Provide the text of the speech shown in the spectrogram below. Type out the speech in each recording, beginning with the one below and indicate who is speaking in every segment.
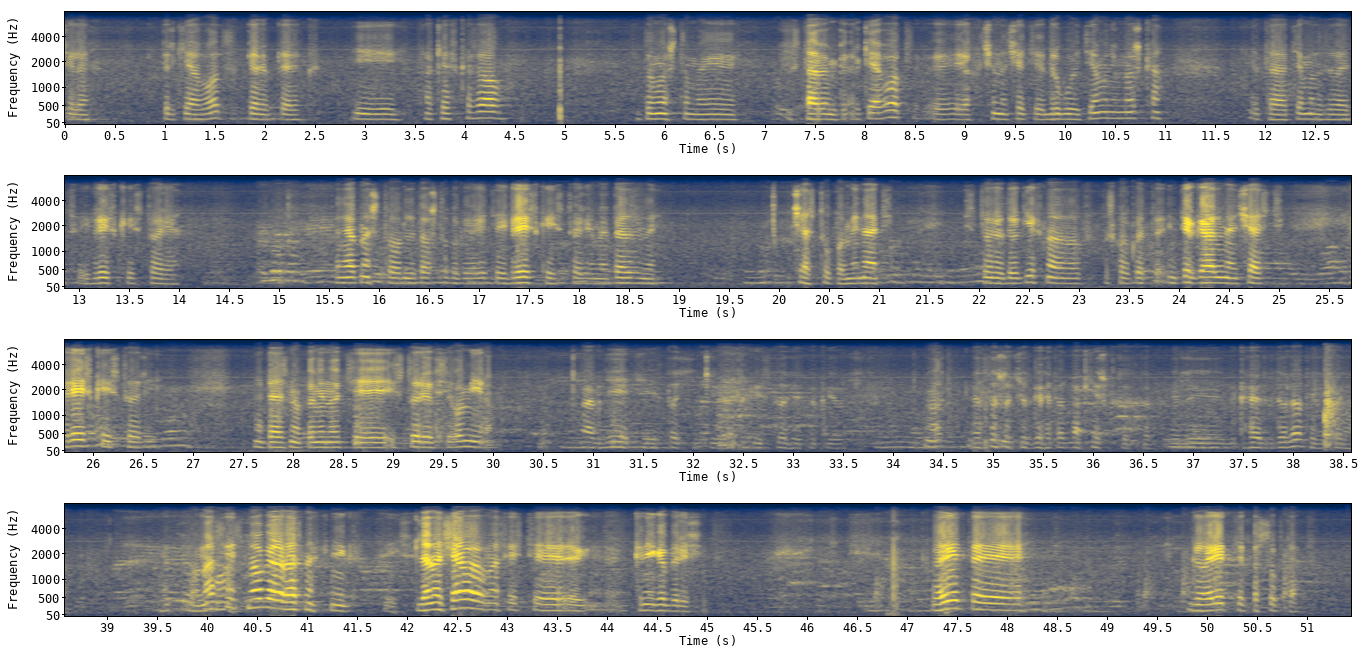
Speaker 1: Учили перке, а вот первый перек. И, как я сказал, я думаю, что мы ставим перке, а вот я хочу начать другую тему немножко. Эта тема называется еврейская история. Понятно, что для того, чтобы говорить о еврейской истории, мы обязаны часто упоминать историю других народов, поскольку это интегральная часть еврейской истории. Обязаны упомянуть историю всего мира.
Speaker 2: А где эти источники еврейской истории, как ее учить? Вот. Я слышал, что говорит одна книжка только. Или Михаил Гдолет, я не понял.
Speaker 1: У нас есть много разных книг. Для начала у нас есть э, книга Берешит. Говорит, э, говорит э, посук так.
